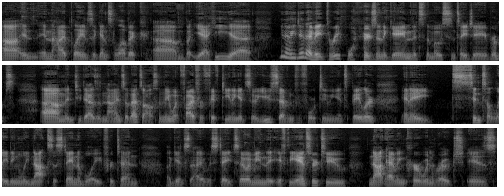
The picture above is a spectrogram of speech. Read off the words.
uh, in in the High Plains against Lubbock. Um, but yeah, he uh, you know he did have eight three pointers in a game. That's the most since AJ Abrams um, in 2009. So that's awesome. He went five for 15 against OU, seven for 14 against Baylor, and a scintillatingly not sustainable eight for 10 against Iowa State. So I mean, the, if the answer to not having Kerwin Roach is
